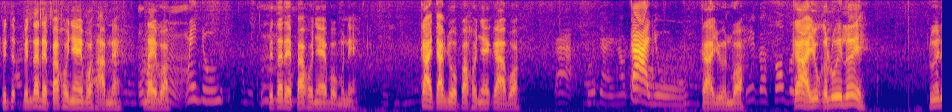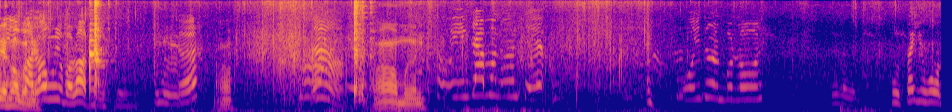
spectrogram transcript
เป็นตาเป็นตาได้ปลาคอใหญ่บ่ถามแหน่ได้บ่ไม่ดูเป็นตาได้ปลาคอใหญ่บ่มื้อนี้ กล้าจับอยู่บ่ปลาคอใหญ่กล้าบ่กล้าตัวใหญ่เฮากล้าอยู่กล้าอยู่แม่นบ่นี่ตะโกบกล้าอยู่ก็ลุยเลยลุยได้เฮาบัดนี้ลงอยู่บ่รอบนี่อ้าวหมื่นอีจ้ามันเอิ้นเจ็บโอ้ยเดินบ่ลอยพูดไปอยู่โฮม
